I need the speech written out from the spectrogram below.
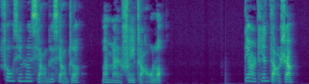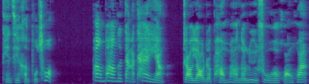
瘦先生想着想着，慢慢睡着了。第二天早上，天气很不错，胖胖的大太阳照耀着胖胖的绿树和黄花。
